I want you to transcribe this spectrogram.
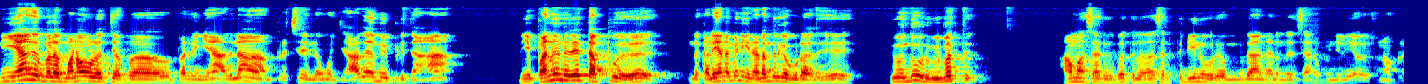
நீங்க ஏங்க இவ்வளவு மன உளைச்ச படுறீங்க? அதெல்லாம் பிரச்சனை இல்லை. உங்க ஜாதகமே இப்படித்தான். நீங்க பண்ணுனதே தப்பு. இந்த கல்யாணமே நீங்க நடந்திருக்க கூடாது. இது வந்து ஒரு விபத்து. ஆமா சார் விபத்துல தான் சார் திடீர்னு ஒரு இதாக நடந்தது சார் அப்படின்னு சொல்லி அவர் சொன்னாப்புல.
